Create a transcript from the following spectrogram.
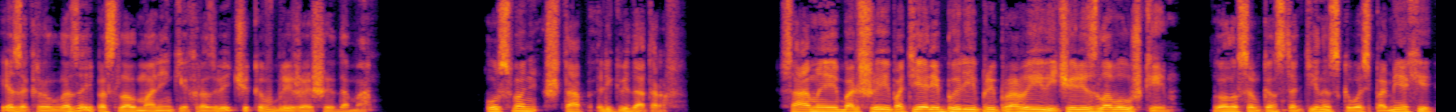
Я закрыл глаза и послал маленьких разведчиков в ближайшие дома. Усмань, штаб ликвидаторов. Самые большие потери были при прорыве через ловушки. Голосом Константина сквозь помехи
